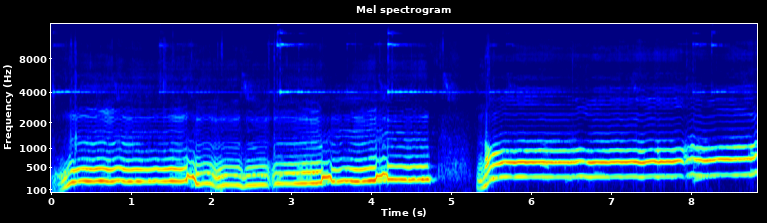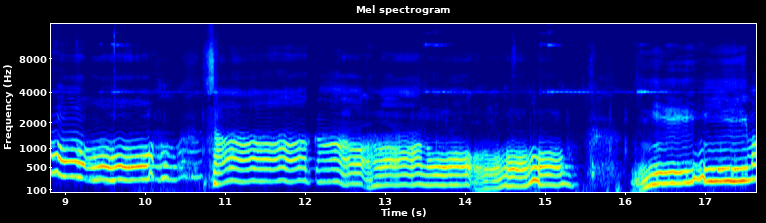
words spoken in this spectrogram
うん。の坂の二前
